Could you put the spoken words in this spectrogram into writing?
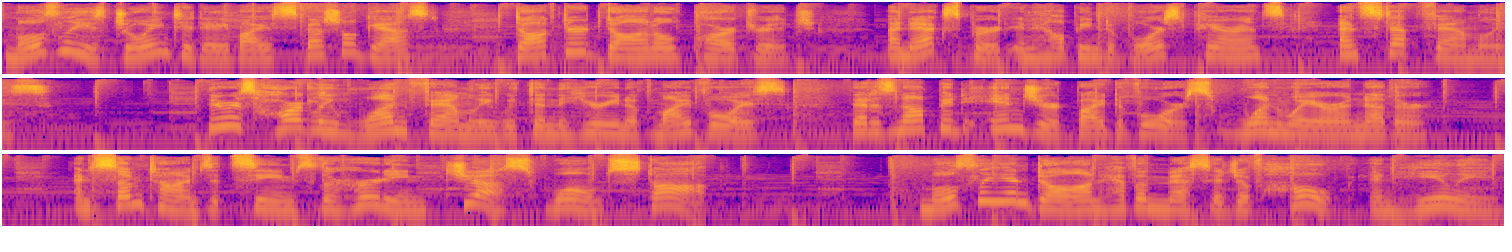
Mosley is joined today by a special guest, Dr. Donald Partridge, an expert in helping divorced parents and stepfamilies. There is hardly one family within the hearing of my voice that has not been injured by divorce one way or another. And sometimes it seems the hurting just won't stop. Mosley and Don have a message of hope and healing.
